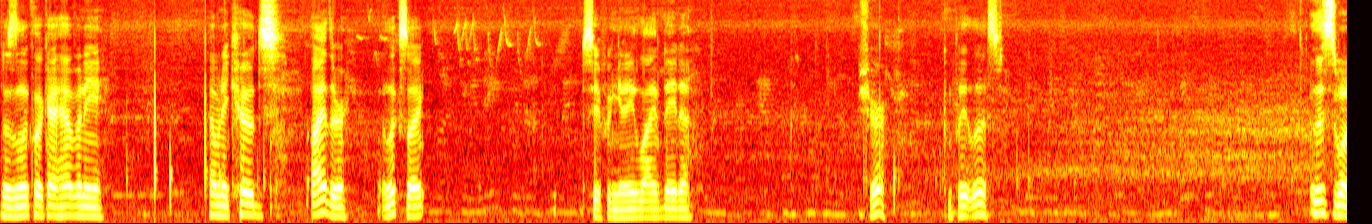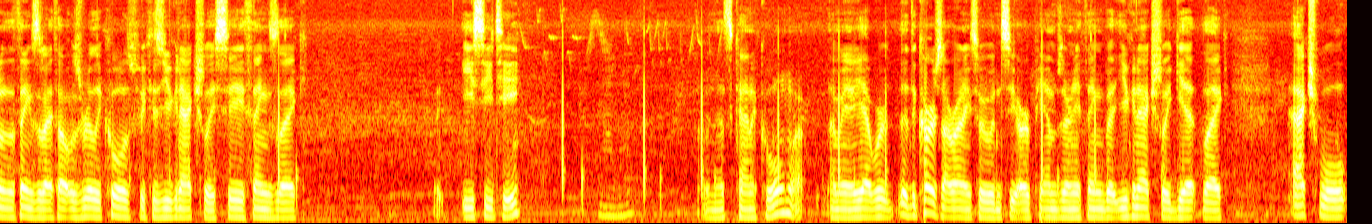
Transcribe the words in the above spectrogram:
Doesn't look like I have any have any codes either. It looks like. See if we can get any live data. Sure, complete list. This is one of the things that I thought was really cool is because you can actually see things like, like ECT. I mean that's kind of cool. I mean yeah, we're the car's not running so we wouldn't see RPMs or anything, but you can actually get like actual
